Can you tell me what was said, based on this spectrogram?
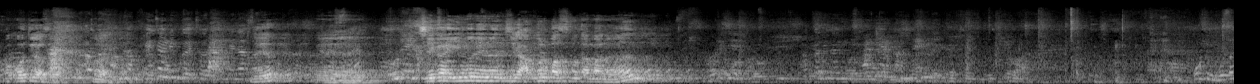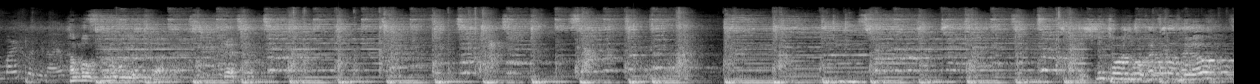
어, 어디 가서? 돌아와요. 회장님 거에 저랑 해놔서. 그래요? 예. 제가 이 노래는 제가 안 되나요? 한번 불러보겠습니다. 네. 신청하신 분 갖다 놓으세요.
